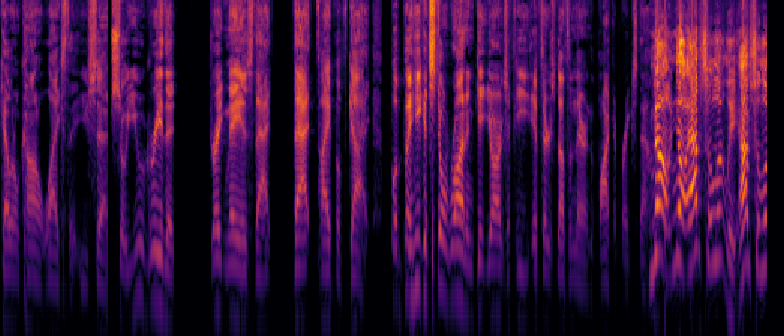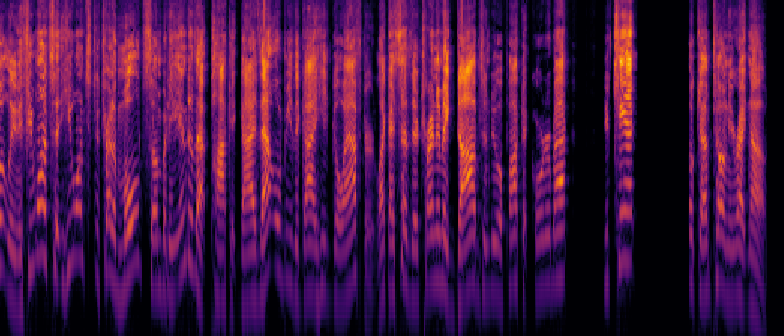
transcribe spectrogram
Kevin O'Connell likes that you said. So you agree that Drake Maye is that that type of guy, but but he could still run and get yards if he if there's nothing there and the pocket breaks down. No, no, absolutely, absolutely. And if he wants to, he wants to try to mold somebody into that pocket guy. That would be the guy he'd go after. Like I said, they're trying to make Dobbs into a pocket quarterback. You can't. Okay, I'm telling you right now,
